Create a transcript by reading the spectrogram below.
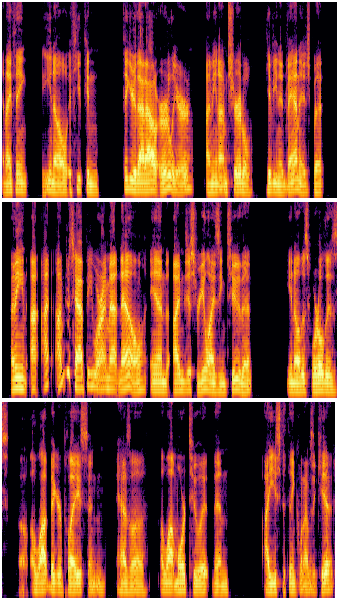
And I think, you know, if you can figure that out earlier, I mean, I'm sure it'll give you an advantage, but I mean, I, I I'm just happy where I'm at now, and I'm just realizing too that you know, this world is a, a lot bigger place and has a, a lot more to it than I used to think when I was a kid.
